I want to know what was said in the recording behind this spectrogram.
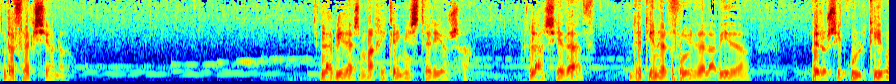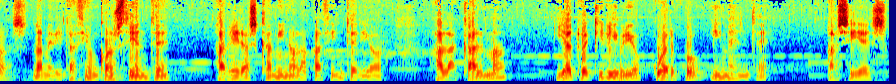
Reflexiona. La vida es mágica y misteriosa. La ansiedad detiene el fluir de la vida, pero si cultivas la meditación consciente, abrirás camino a la paz interior, a la calma y a tu equilibrio cuerpo y mente. Así es.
